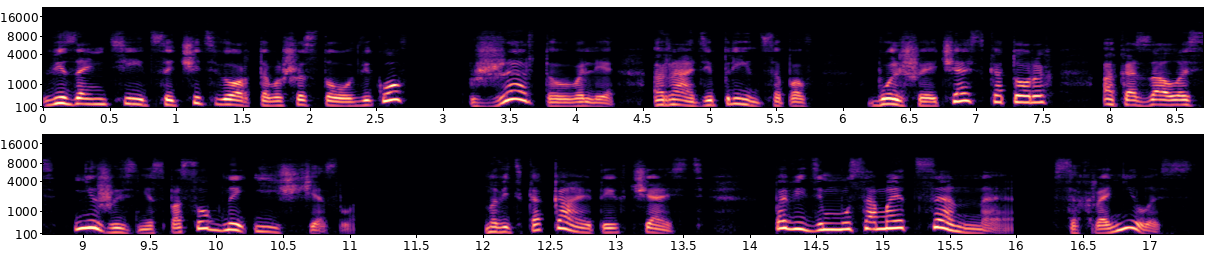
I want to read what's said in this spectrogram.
византийцы IV-VI веков жертвовали ради принципов, большая часть которых оказалась нежизнеспособной и исчезла. Но ведь какая-то их часть, по-видимому, самая ценная, сохранилась.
